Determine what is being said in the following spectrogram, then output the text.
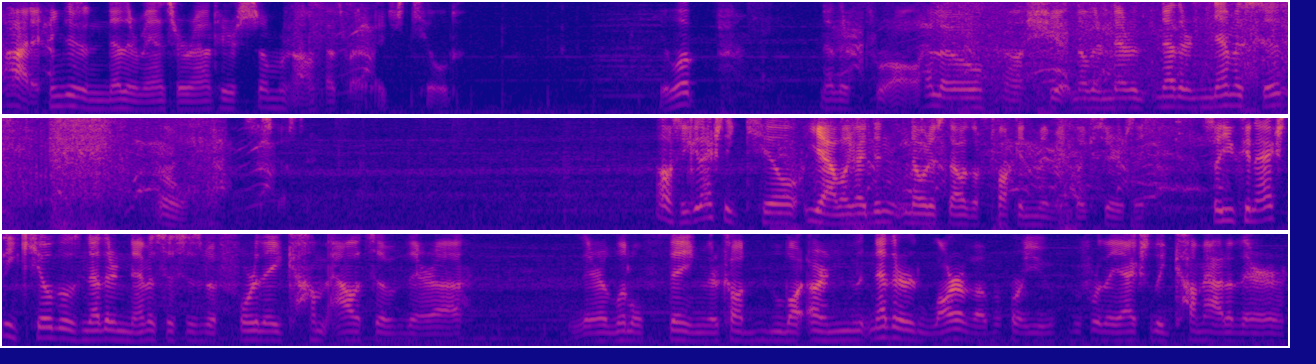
God, I think there's a nethermancer around here somewhere. Oh, that's right, I just killed. Heal up. Nether thrall. Hello. Oh shit, another nether, nether nemesis. Oh, that's disgusting. Oh, so you can actually kill... Yeah, like I didn't notice that was a fucking mimic, like seriously. So you can actually kill those nether nemesises before they come out of their, uh, their little thing. They're called or nether larva before you before they actually come out of their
